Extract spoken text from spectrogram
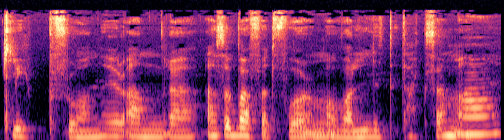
klipp från hur andra... Alltså bara för att få dem att vara lite tacksamma. Ja.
